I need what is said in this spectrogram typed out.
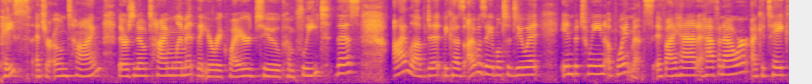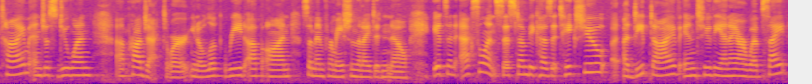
pace, at your own time. There's no time limit that you're required to complete this. I loved it because I was able to do it in between appointments. If I had a half an hour, I could take time and just do one uh, project or, you know, look, read up on some information that I didn't know. It's an excellent system because it takes you a, deep dive into the NAR website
